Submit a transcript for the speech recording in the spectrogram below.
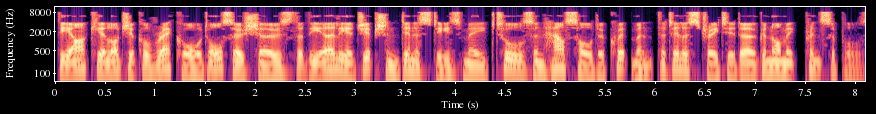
The archaeological record also shows that the early Egyptian dynasties made tools and household equipment that illustrated ergonomic principles.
